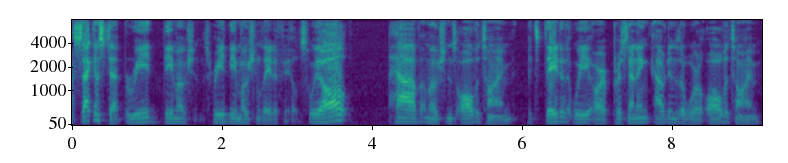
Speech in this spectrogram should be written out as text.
Second step, read the emotions, read the emotional data fields. We all have emotions all the time. It's data that we are presenting out into the world all the time.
